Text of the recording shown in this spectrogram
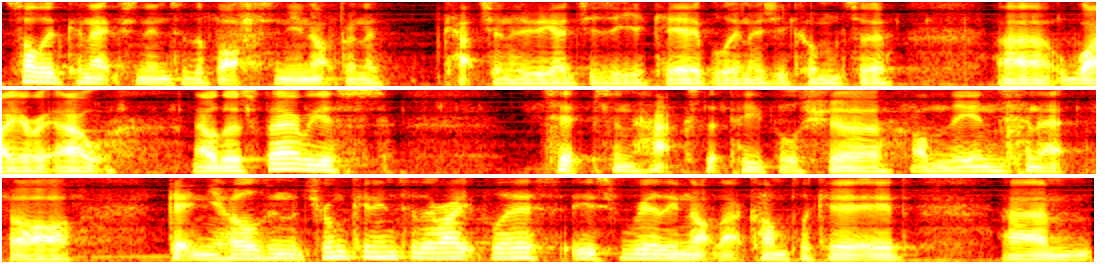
solid connection into the box and you're not going to catch any of the edges of your cable in as you come to uh, wire it out. Now there's various tips and hacks that people share on the internet for getting your holes in the trunking into the right place. It's really not that complicated. Um,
